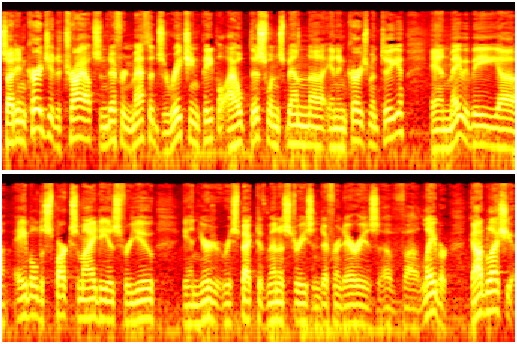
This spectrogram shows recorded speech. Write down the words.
So, I'd encourage you to try out some different methods of reaching people. I hope this one's been uh, an encouragement to you and maybe be uh, able to spark some ideas for you in your respective ministries and different areas of labor. God bless you.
